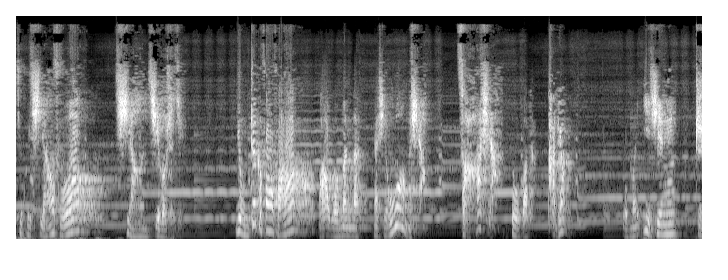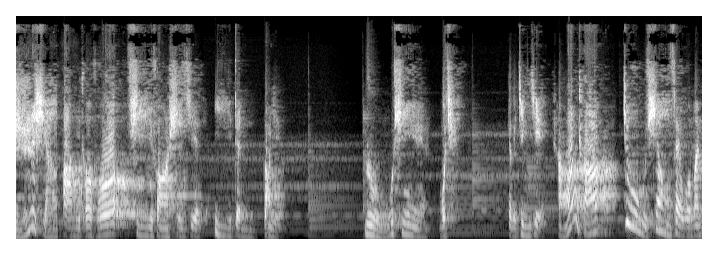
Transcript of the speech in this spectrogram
就会想佛、想极乐世界。用这个方法，把我们呢那些妄想、杂想都把它打掉。我们一心。只想阿弥陀佛西方世界的一真庄严，如现目前，这个境界常常就像在我们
